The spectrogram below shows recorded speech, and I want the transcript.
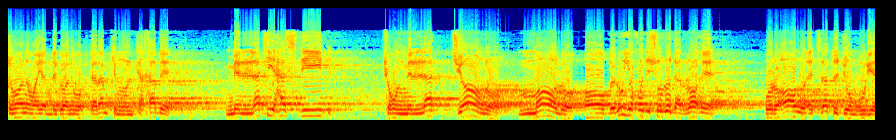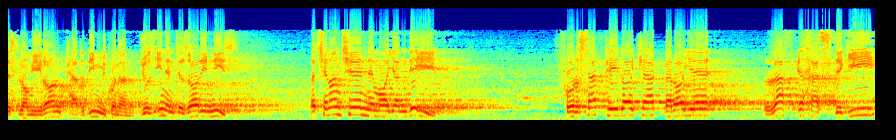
شما نمایندگان محترم که منتخب ملتی هستید که اون ملت جان و مال و آبروی خودشون رو در راه قرآن و اطرت و جمهوری اسلامی ایران تقدیم می‌کنن. جز این انتظاری نیست. و چنانچه نماینده ای فرصت پیدا کرد برای رفع خستگی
